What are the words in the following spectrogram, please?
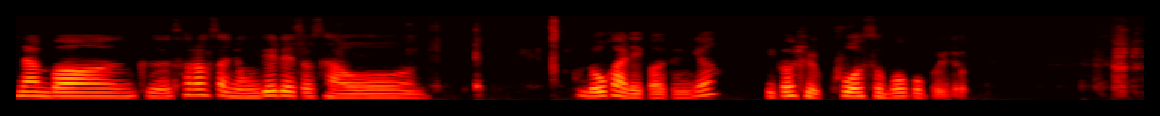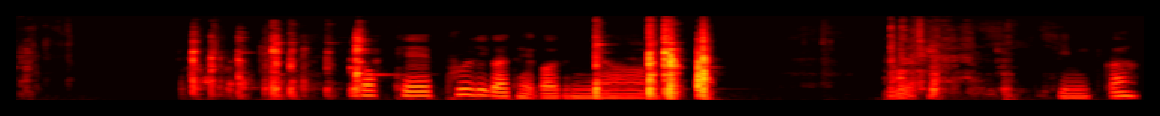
지난번 그 설악산 용대리에서 사온 노가리거든요. 이거를 구워서 먹어보려고. 이렇게 분리가 되거든요. 네, 기니까.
